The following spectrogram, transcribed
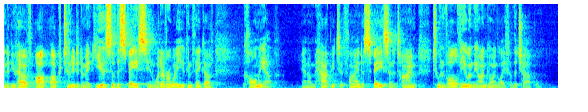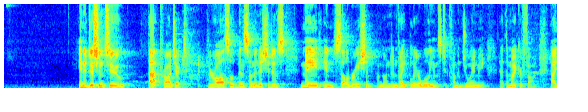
And if you have op opportunity to make use of the space in whatever way you can think of, call me up. And I'm happy to find a space and a time to involve you in the ongoing life of the chapel. In addition to that project, there have also been some initiatives made in celebration. I'm going to invite Blair Williams to come and join me at the microphone. I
